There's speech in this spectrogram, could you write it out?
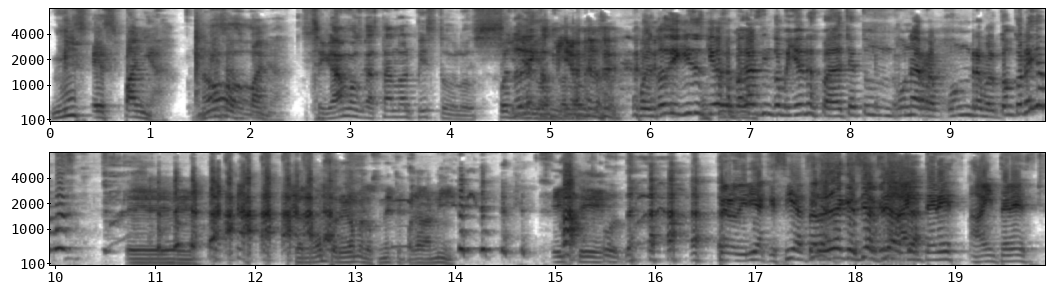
Miss España. Miss España. Sigamos gastando el pisto los Pues no, 500 dijiste, millones. pues no dijiste que ibas a pagar 5 millones para echarte un, una un revolcón con ella, pues. Eh, perdón, pero ella me los tiene que pagar a mí. Este, Pero diría que sí, al Pero final. diría que sí, al final, o sea. interés, hay interés.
